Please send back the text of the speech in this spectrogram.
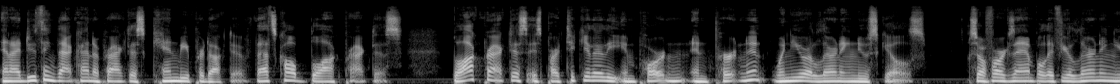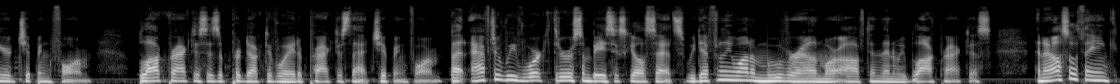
And I do think that kind of practice can be productive. That's called block practice. Block practice is particularly important and pertinent when you are learning new skills. So, for example, if you're learning your chipping form, block practice is a productive way to practice that chipping form. But after we've worked through some basic skill sets, we definitely want to move around more often than we block practice. And I also think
